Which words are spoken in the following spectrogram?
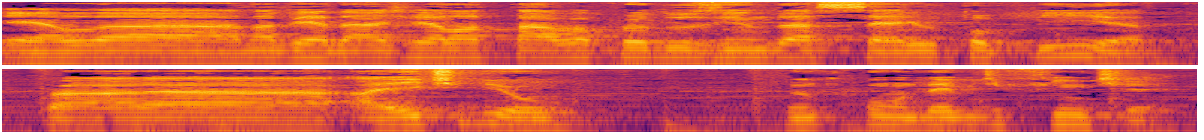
Ela, na verdade, ela estava produzindo a série Utopia para a HBO, junto com o David Fincher.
